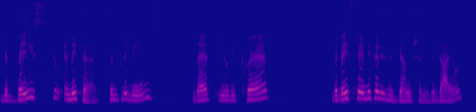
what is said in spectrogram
the base to emitter simply means that you require the base to emitter is a junction is a diode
